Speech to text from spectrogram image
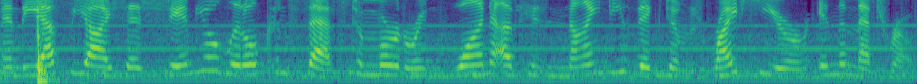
And the FBI says Samuel Little confessed to murdering one of his 90 victims right here in the metro.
